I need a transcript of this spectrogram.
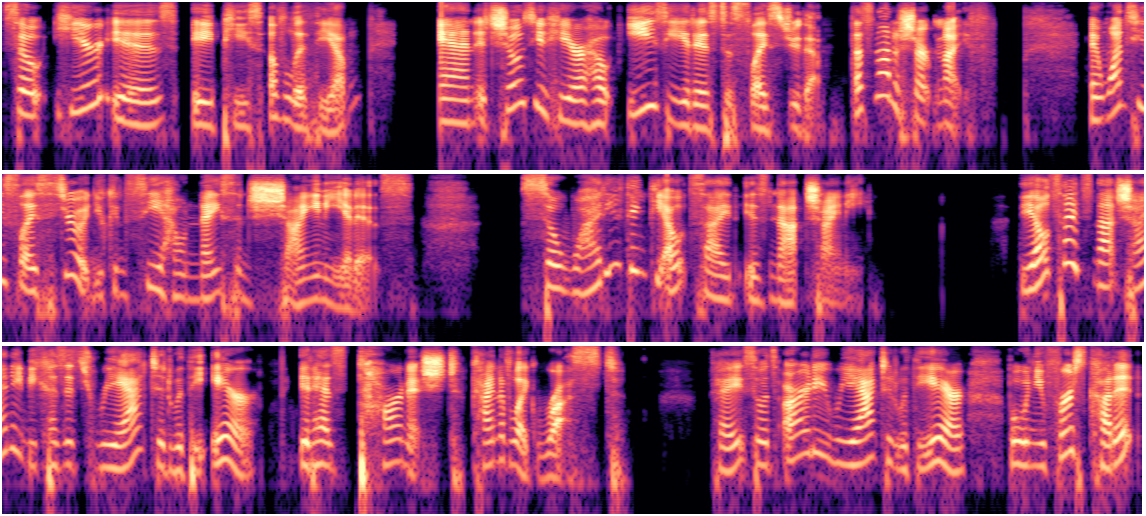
So here is a piece of lithium and it shows you here how easy it is to slice through them. That's not a sharp knife. And once you slice through it, you can see how nice and shiny it is. So why do you think the outside is not shiny? The outside's not shiny because it's reacted with the air. It has tarnished, kind of like rust. Okay, so it's already reacted with the air, but when you first cut it,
